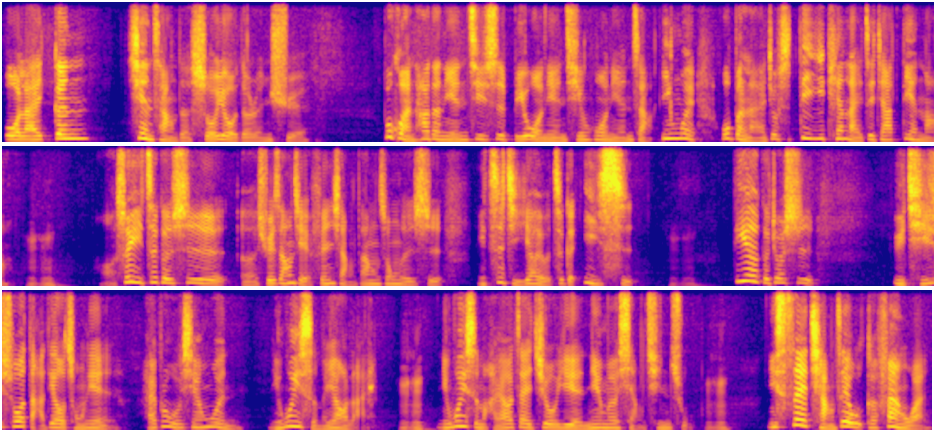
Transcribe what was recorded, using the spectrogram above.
我来跟现场的所有的人学，不管他的年纪是比我年轻或年长，因为我本来就是第一天来这家店呐。嗯哼，所以这个是呃学长姐分享当中的是你自己要有这个意识。嗯，第二个就是，与其说打掉重练，还不如先问你为什么要来？你为什么还要再就业？你有没有想清楚？你是在抢这个饭碗，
